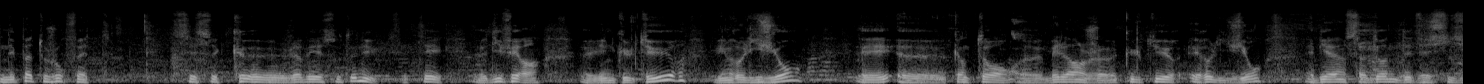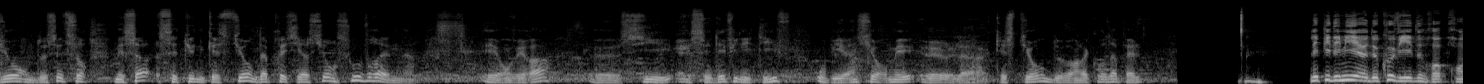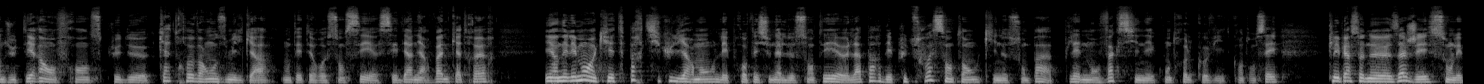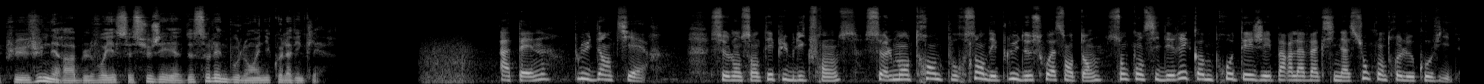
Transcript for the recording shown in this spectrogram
n'est pas toujours faite. C'est ce que j'avais soutenu. C'était euh, différent. Euh, une culture, une religion, et euh, quand on mélange culture et religion, eh bien, ça donne des décisions de cette sorte. Mais ça, c'est une question d'appréciation souveraine. Et on verra si c'est définitif ou bien si on remet la question devant la Cour d'appel. L'épidémie de Covid reprend du terrain en France. Plus de 91 000 cas ont été recensés ces dernières 24 heures. Et un élément inquiète particulièrement les professionnels de santé, la part des plus de 60 ans qui ne sont pas pleinement vaccinés contre le Covid. Quand on sait que les personnes âgées sont les plus vulnérables. Voyez ce sujet de Solène Boulan et Nicolas Winkler. À peine plus d'un tiers. Selon Santé publique France, seulement 30% des plus de 60 ans sont considérés comme protégés par la vaccination contre le Covid.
